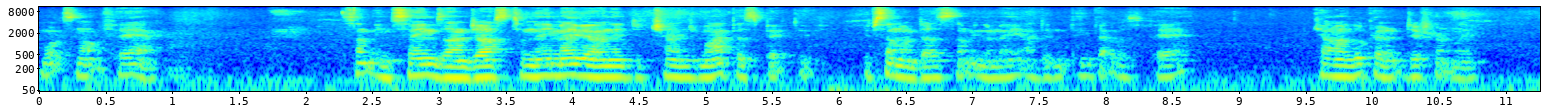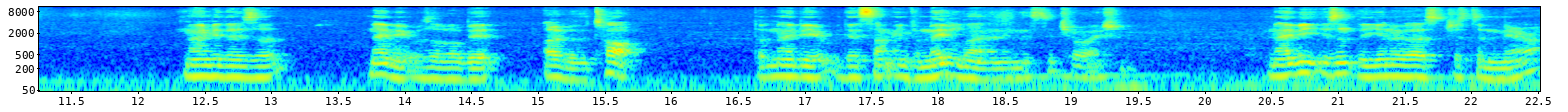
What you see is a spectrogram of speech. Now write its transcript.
What's not fair? Something seems unjust to me, maybe I need to change my perspective. If someone does something to me, I didn't think that was fair. Can I look at it differently? Maybe there's a, maybe it was a little bit over the top, but maybe it, there's something for me to learn in this situation. Maybe isn't the universe just a mirror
